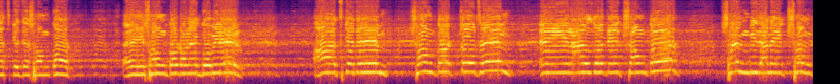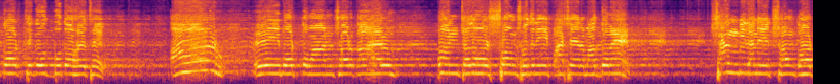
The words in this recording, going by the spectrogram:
আজকে যে সংকট, এই সংকট অনেক গভীরের। আজকে যে সংকট চলছে, এই রাজনৈতিক সংকট, সাংবিধানিক সংকট থেকে উদ্ভূত হয়েছে। আর এই বর্তমান সরকার পঞ্চদশ সংশোধনী পাশের মাধ্যমে সাংবিধানিক সংকট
